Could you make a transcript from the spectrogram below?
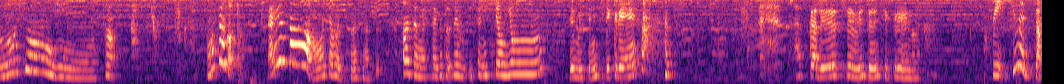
桃しょうごさん。桃しょうご。ありがとう。桃しょうごで過ごす夏はなちゃんがしたいこと全部一緒にしちゃうよ。ん全部一緒にしてくれ。助かる。全部一緒にしてくれるの。次姫ちゃん。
